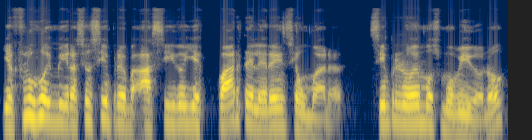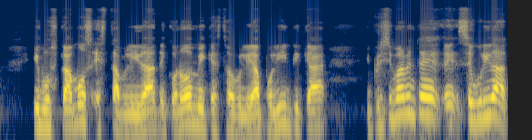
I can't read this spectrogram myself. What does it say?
y el flujo de inmigración siempre ha sido y es parte de la herencia humana, siempre nos hemos movido, ¿no? Y buscamos estabilidad económica, estabilidad política y principalmente eh, seguridad,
